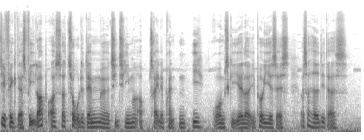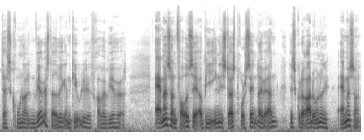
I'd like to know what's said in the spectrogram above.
de fik deres fil op, og så tog det dem øh, 10 timer at 3D-printe den i rumski eller i, på ISS. Og så havde de deres, deres skruenøgle. Den virker stadigvæk angiveligt øh, fra, hvad vi har hørt. Amazon forudser at blive en af de største producenter i verden. Det skulle da ret underligt. Amazon,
